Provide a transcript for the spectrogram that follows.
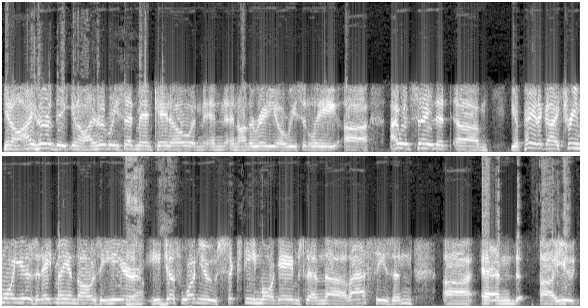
you know, I heard the, you know, I heard what he said, Mankato, and and and on the radio recently. Uh, I would say that um, you're paying a guy three more years at eight million dollars a year. Yeah. He just won you 16 more games than uh, last season, uh, and uh, you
